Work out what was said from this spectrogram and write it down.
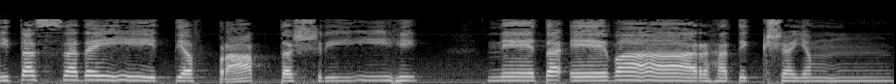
इतः स दैत्यः प्राप्तश्रीः नेत एवार्हति क्षयम्।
